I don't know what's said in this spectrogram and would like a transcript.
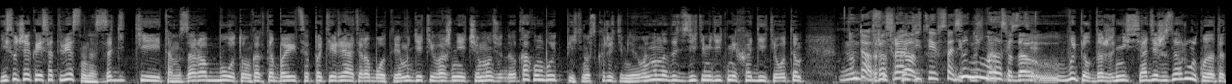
Если у человека есть ответственность за детей, там, за работу, он как-то боится потерять работу, ему дети важнее, чем он, да как он будет пить? Ну, скажите мне, ему надо с этими детьми ходить, и вот там Ну да, рассказ... с утра детей в садик Заниматься, да, выпил, даже не сядешь за руль куда-то,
